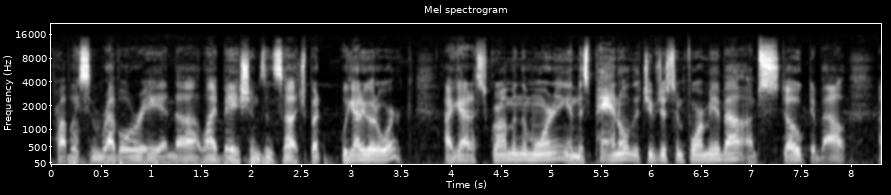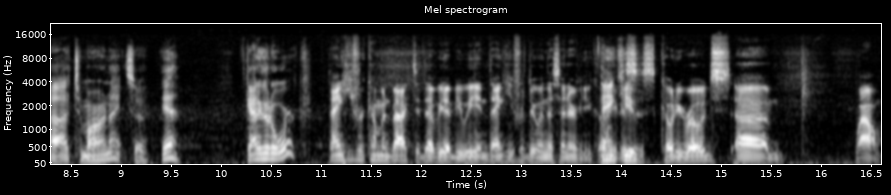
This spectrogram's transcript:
probably some revelry and uh, libations and such. But we got to go to work. I got a scrum in the morning and this panel that you've just informed me about, I'm stoked about uh, tomorrow night. So, yeah, got to go to work. Thank you for coming back to WWE and thank you for doing this interview, Cody. Thank this you. is Cody Rhodes. Um, wow,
